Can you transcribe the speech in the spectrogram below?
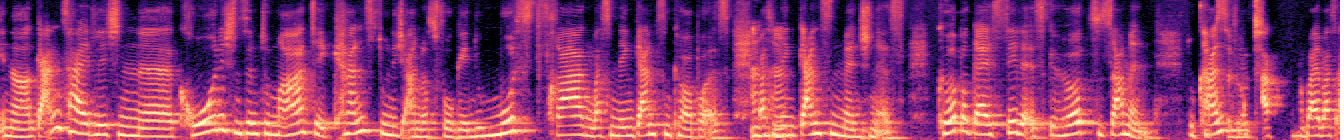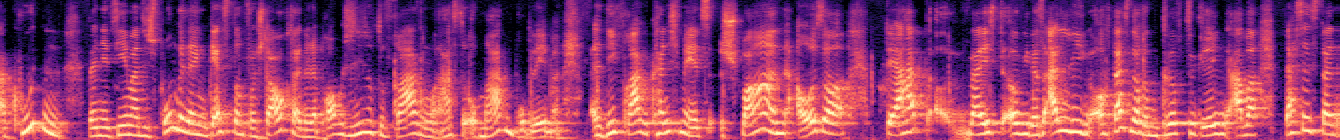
in einer ganzheitlichen, äh, chronischen Symptomatik kannst du nicht anders vorgehen. Du musst fragen, was mit dem ganzen Körper ist, mhm. was mit dem ganzen Menschen ist. Körper, Geist, Seele, es gehört zusammen. Du kannst bei was Akuten, wenn jetzt jemand die Sprunggelenk gestern verstaucht hatte, da brauche ich nicht nur zu fragen, hast du auch Magenprobleme? Also die Frage kann ich mir jetzt sparen, außer der hat vielleicht irgendwie das Anliegen, auch das noch in den Griff zu kriegen, aber das ist dann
